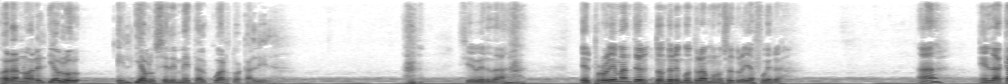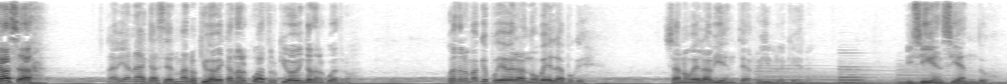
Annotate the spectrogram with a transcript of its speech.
Ahora no, ahora el diablo, el diablo se le mete al cuarto a Calel. Si es verdad. El problema, ¿dónde lo encontramos nosotros allá afuera? ¿Ah? En la casa. No había nada que hacer, hermano. Que iba a ver Canal 4, que iba a ver Canal 4. Bueno, lo más que podía ver la novela, porque esa novela bien terrible que era. Y siguen siendo.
